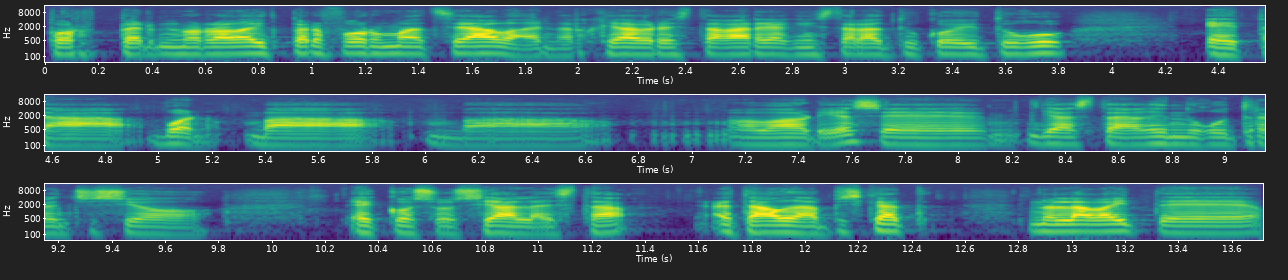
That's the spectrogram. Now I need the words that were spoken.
Por per, norabait performatzea, ba, energia bereztagarriak instalatuko ditugu eta, bueno, ba, ba, ba hori, ez? E, ja ez egin dugu trantsizio ekosoziala, ez da? Eta hau da, pixkat, nola baita e,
